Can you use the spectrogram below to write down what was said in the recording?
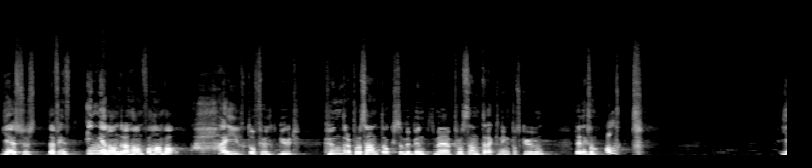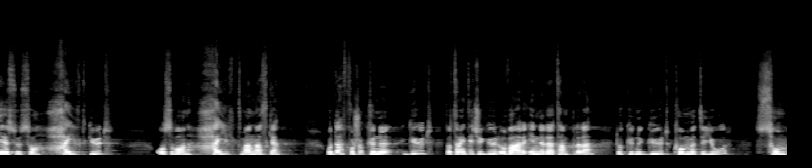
Jesus, Det fins ingen andre enn han, for han var helt og fullt Gud. 100 også som har begynt med prosentrekning på skolen. Det er liksom alt. Jesus var helt Gud, og så var han helt menneske. Og Derfor så kunne Gud, da trengte ikke Gud å være inne i det tempelet. der. Da kunne Gud komme til jord som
